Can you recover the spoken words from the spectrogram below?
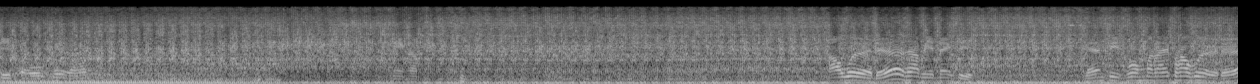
ทีก็โอเคแล้วครับ นี่ครับพาวเวอร์เด้อครับเห็นได้สิแลนสิพวงมาลัยพาวเวอร์เด้อ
